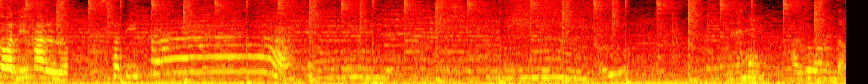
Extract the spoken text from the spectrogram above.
สวัสดีค่ะเร็วๆสวัสดีค่ะอาจุบันต่อ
